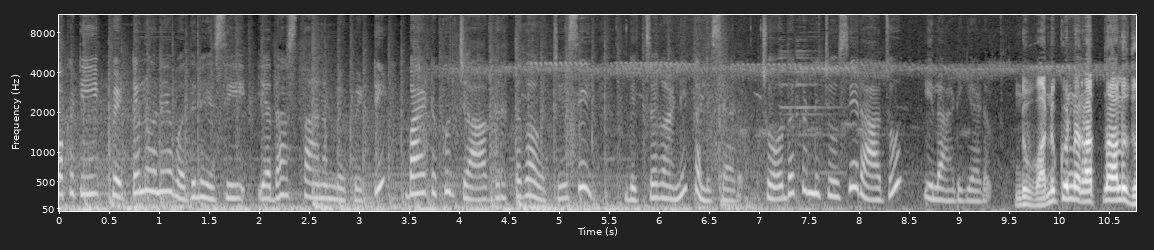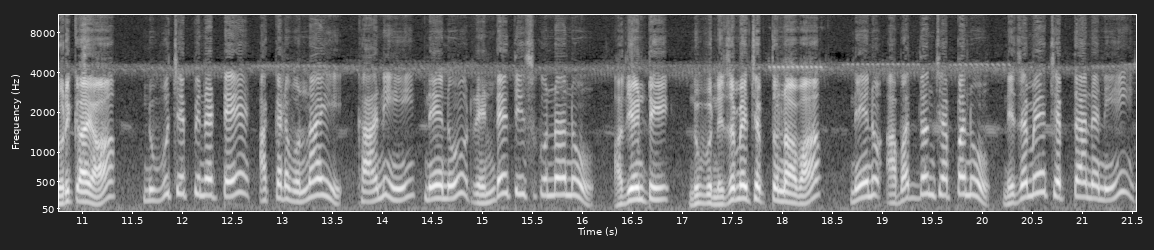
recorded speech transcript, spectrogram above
ఒకటి పెట్టెలోనే వదిలేసి యథాస్థానంలో పెట్టి బయటకు జాగ్రత్తగా వచ్చేసి బిచ్చగాణ్ణి కలిశాడు. చోదకుడిని చూసి రాజు ఇలా అడిగాడు. నువ్వు అనుకున్న రత్నాలు దొరికాయా? నువ్వు చెప్పినట్టే అక్కడ ఉన్నాయి. కానీ నేను రెండే తీసుకున్నాను. అదేంటి? నువ్వు నిజమే చెప్తున్నావా? నేను అబద్ధం చెప్పను నిజమే చెప్తానని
